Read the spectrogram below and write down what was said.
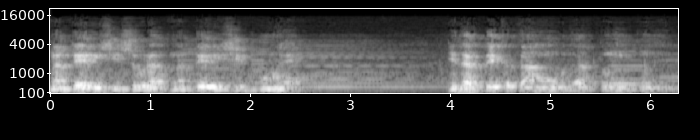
न तेरी सी सूरत, न तेरी सी भू है। जिधर देखता हूँ, उधर तू ही तू है?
